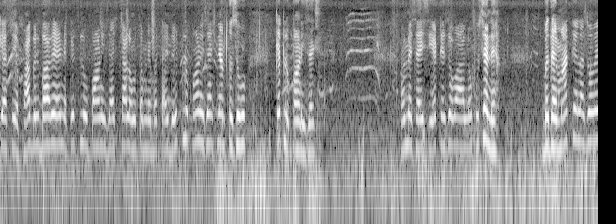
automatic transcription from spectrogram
ગયા છે ભાગલ બારે અને કેટલું પાણી જાય છે. ચાલો હું તમને બતાવી દઉં. એટલું પાણી જાય છે ને આમ તો જુઓ. કેટલું પાણી જાય છે. અમે જાય છીએ હેઠે જોવા. આ લોકો છે ને બધા માથેલા જોવે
